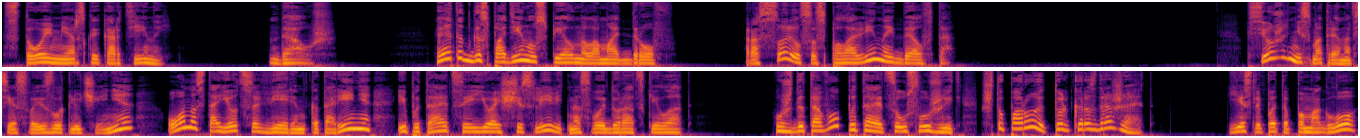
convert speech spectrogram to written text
с той мерзкой картиной. Да уж, этот господин успел наломать дров. Рассорился с половиной Делфта. Все же, несмотря на все свои злоключения, он остается верен Катарине и пытается ее осчастливить на свой дурацкий лад. Уж до того пытается услужить, что порою только раздражает. Если б это помогло,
